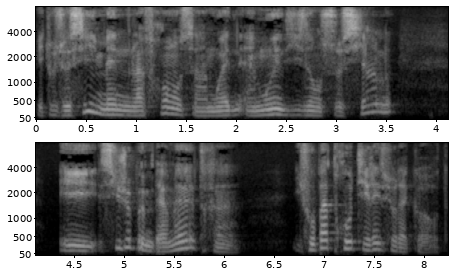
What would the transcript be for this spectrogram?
Et tout ceci mène la France à un moins-disant social. Et si je peux me permettre, il ne faut pas trop tirer sur la corde.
